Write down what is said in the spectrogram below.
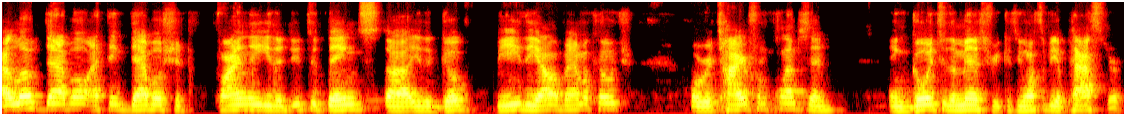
I love Dabo. I think Dabo should finally either do two things uh, either go be the Alabama coach or retire from Clemson and go into the ministry because he wants to be a pastor.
